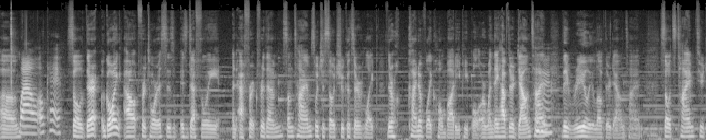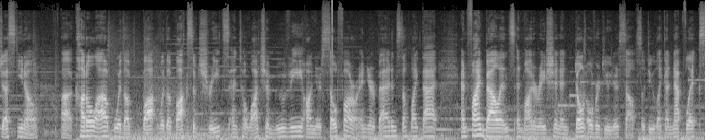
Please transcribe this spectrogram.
um, Wow. Okay. so they're going out for Taurus is, is definitely an effort for them sometimes, which is so true because they're like they're kind of like homebody people, or when they have their downtime, they really love their downtime. So it's time to just you know. Uh, cuddle up with a bo- with a box of treats and to watch a movie on your sofa or in your bed and stuff like that and find balance and moderation and don't overdo yourself so do like a netflix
